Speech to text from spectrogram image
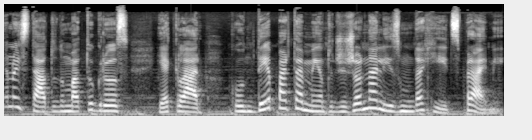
e no estado do Mato Grosso. E é claro, com o Departamento de Jornalismo da Hits Prime.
